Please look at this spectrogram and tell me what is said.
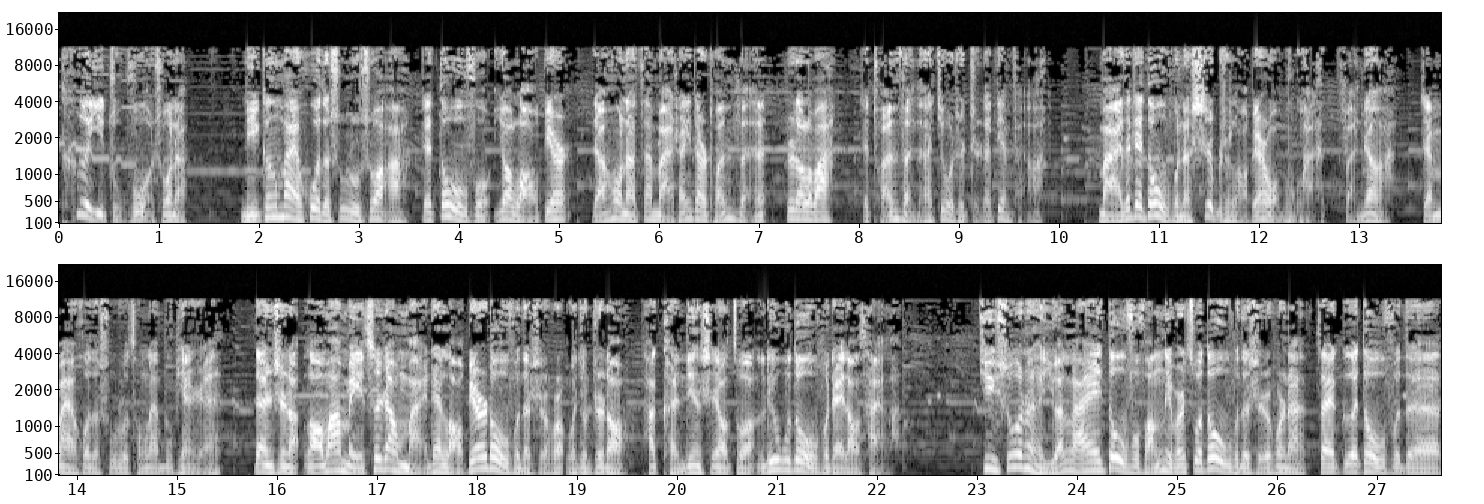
特意嘱咐我说呢。你跟卖货的叔叔说啊，这豆腐要老边儿，然后呢再买上一袋团粉，知道了吧？这团粉呢就是指的淀粉啊。买的这豆腐呢是不是老边儿我不管，反正啊这卖货的叔叔从来不骗人。但是呢，老妈每次让买这老边豆腐的时候，我就知道他肯定是要做溜豆腐这道菜了。据说呢，原来豆腐坊里边做豆腐的时候呢，在搁豆腐的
